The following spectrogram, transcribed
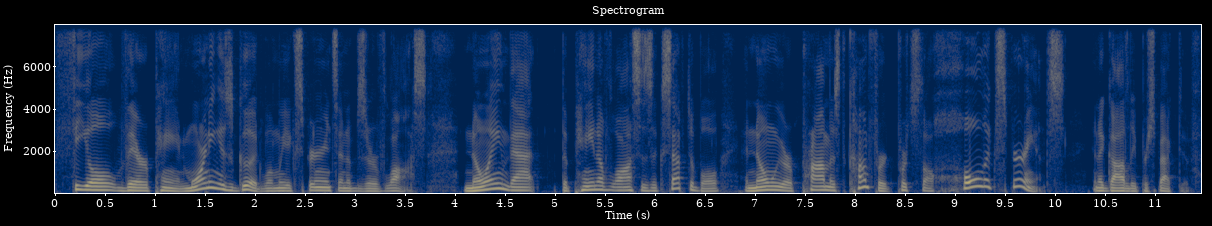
feel their pain. Mourning is good when we experience and observe loss. Knowing that the pain of loss is acceptable and knowing we are promised comfort puts the whole experience in a godly perspective.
